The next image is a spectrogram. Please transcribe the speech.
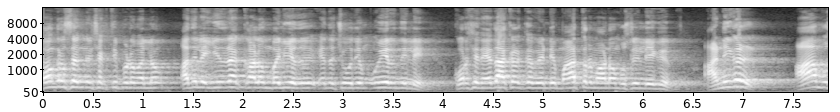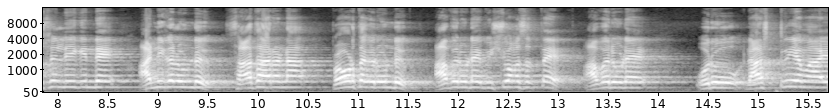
കോൺഗ്രസ് അങ്ങ് ശക്തിപ്പെടുമല്ലോ? അതിലെ ഇതിനേക്കാളും വലിയത് എന്ന ചോദ്യം ഉയരുന്നില്ലേ? കുറച്ച് നേതാക്കൾക്ക് വേണ്ടി മാത്രമാണോ മുസ്ലിം ലീഗ്? അണികൾ ആ മുസ്ലിം ലീഗിന്റെ അണികളുണ്ട്. സാധാരണ പ്രവർത്തകരുണ്ട്. അവരുടെ വിശ്വാസത്തെ അവരുടെ ഒരു രാഷ്ട്രീയമായ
